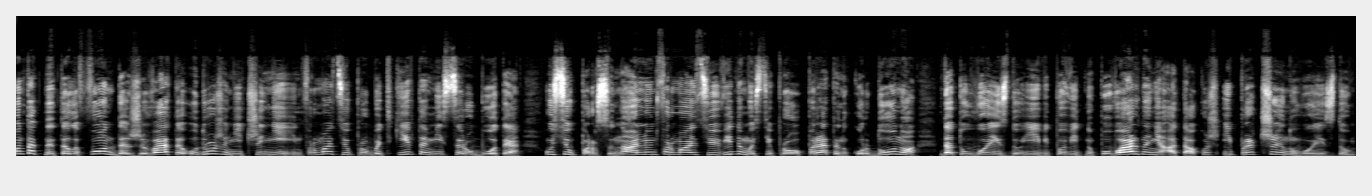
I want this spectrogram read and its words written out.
Контактний телефон, де живете, одружені чи ні, інформацію про батьків та місце роботи, усю персональну інформацію, відомості про перетин кордону, дату виїзду і відповідно повернення, а також і причину виїзду.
